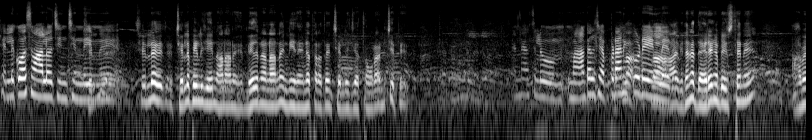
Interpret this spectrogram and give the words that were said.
చెల్లి కోసం ఆలోచించింది చెల్లె చెల్లె పెళ్ళి చేయి నాన్న. లేదు నా నాన్న నీదైన తర్వాత చెల్లి చేస్తాం రా అని చెప్పేది. అసలు మాటలు చెప్పడానికి కూడా ఏం లేదు. ఆ విధంగా ధైర్యంగా పెంచితేనే ఆమె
